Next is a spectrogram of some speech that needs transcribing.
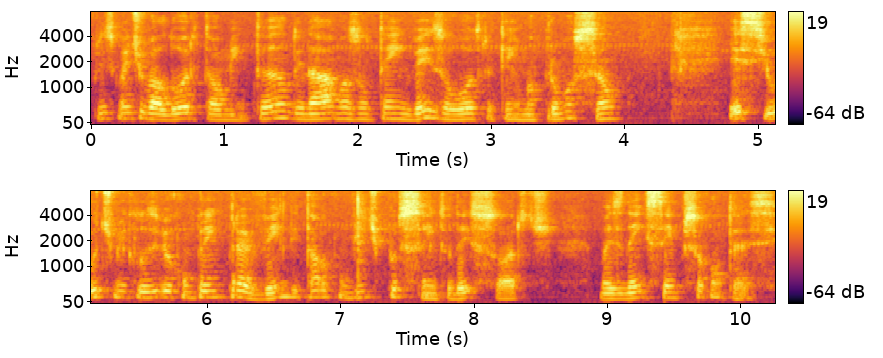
principalmente o valor está aumentando e na Amazon tem, vez ou outra, tem uma promoção esse último, inclusive, eu comprei em pré-venda e estava com 20%, eu dei sorte, mas nem sempre isso acontece.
